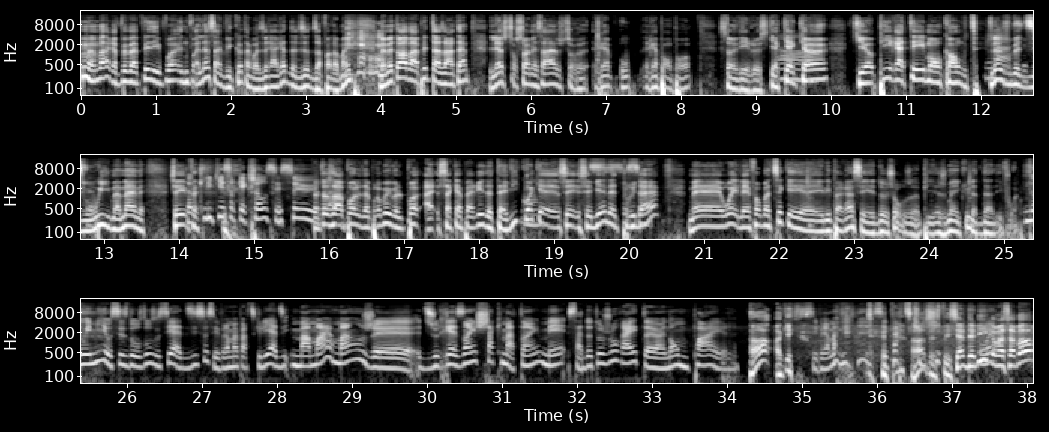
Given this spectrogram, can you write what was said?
Ma mère, elle peut m'appeler des fois. Une fois, là, ça écoute, elle va dire arrête de dire des affaires de même. Mais mettons, elle va appeler de temps en temps. Là, reçois un message, tu ré- oh, réponds pas. C'est un virus. Il y a Ah. quelqu'un qui a piraté mon compte. Là, Ah, je me dis ça. oui, maman, mais. tu sais, T'as fait- cliqué sur quelque chose, c'est sûr. Fais-toi-en pas, d'après moi, ils veulent pas euh, s'accaparer de ta vie. Quoique, c'est c'est bien d'être prudent, mais oui, l'informatique et, et les parents, c'est deux choses. Puis je m'inclus là-dedans des fois. Noémie au 6-12-12 aussi a dit ça, c'est vraiment particulier. Elle dit Ma mère mange euh, du raisin chaque matin, mais ça doit toujours être euh, un nombre pair. Ah, OK. C'est vraiment c'est particulier. Ah, c'est spécial. Denis, Ouais. comment ça va?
